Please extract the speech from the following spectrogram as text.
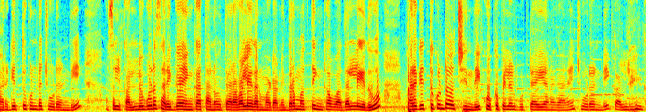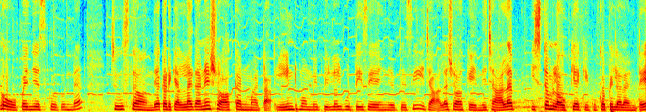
పరిగెత్తుకుంటూ చూడండి. అసలు కళ్ళు కూడా సరిగ్గా ఇంకా తను తెరవలేదనమాట నిద్ర మొత్తం ఇంకా వదలలేదు. పరిగెత్తుకుంటూ వచ్చింది. కుక్క పిల్లలు పుట్టాయి అనగానే చూడండి. కళ్ళు ఇంకా ఓపెన్ చేసుకోకుండా చూస్తూ ఉంది. అక్కడికి వెళ్ళగానే షాక్ అనమాట ఏంటి మమ్మీ పిల్లలు పుట్టేసే అని చెప్పేసి చాలా షాక్ అయింది. చాలా ఇష్టం లౌక్యాకి కుక్క పిల్లలు అంటే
